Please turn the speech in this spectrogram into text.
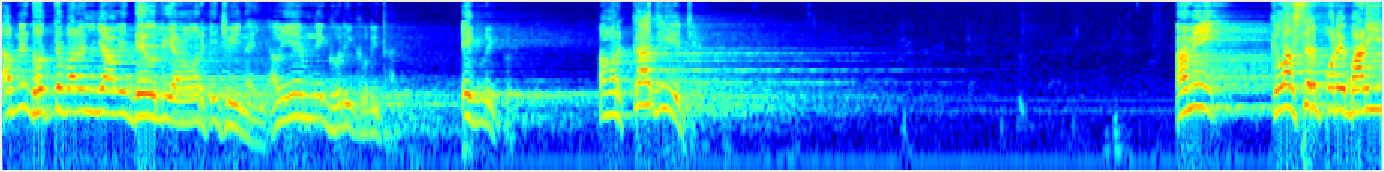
আপনি ধরতে পারেন যে আমি দেউলিয়া, আমার কিছুই নাই। আমি এমনি ঘুরি ঘুরি থাকি, এগুলোই করি। আমার কাজই এটা। আমি ক্লাসের পরে বাড়ি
